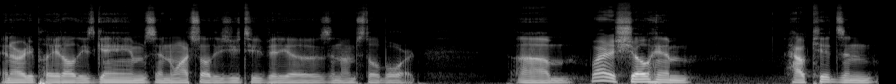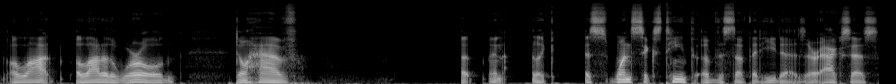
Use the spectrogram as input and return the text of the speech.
and I already played all these games and watched all these YouTube videos, and I'm still bored." Um, why to show him how kids in a lot a lot of the world don't have a, an like a one sixteenth of the stuff that he does, or access,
